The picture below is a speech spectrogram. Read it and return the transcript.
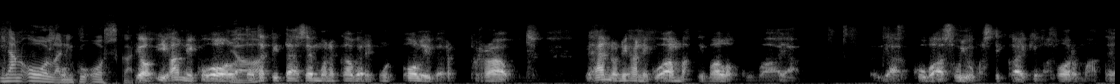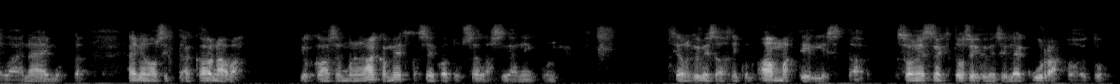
Ihan olla niin kuin Oscar. Joo, ihan niin kuin olla. Tuota pitää semmoinen kaveri kuin Oliver Prout. Ja hän on ihan niin kuin ammattivalokuvaa ja, ja kuvaa sujuvasti kaikilla formaateilla ja näin, mutta hänellä on sitten tämä kanava, joka on semmoinen aika metkasekoitus sellaisia, niin kuin, siellä on hyvin sellaista niin kuin ammatillista, se on ensinnäkin tosi hyvin silleen kuratoitu,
